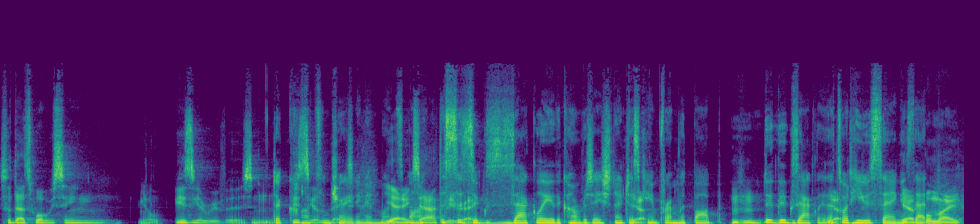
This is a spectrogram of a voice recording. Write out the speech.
So that's what we're seeing. You know, busier rivers and They're concentrating in one yeah, spot. exactly. This is right. exactly the conversation I just Yeah. came from with Bob. Exactly. That's Yeah. what he was saying. yeah, is that Paul and I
